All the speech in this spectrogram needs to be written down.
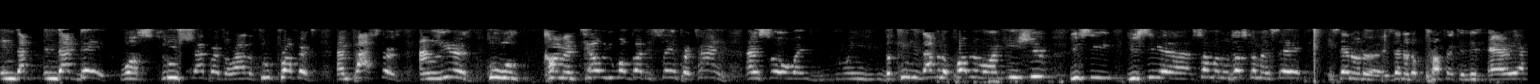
in that in that day was through shepherds, or rather through prophets and pastors and leaders who will come and tell you what God is saying per time. And so when when the king is having a problem or an issue, you see you see uh, someone who just come and say, "Is there not a is there not a prophet in this area?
